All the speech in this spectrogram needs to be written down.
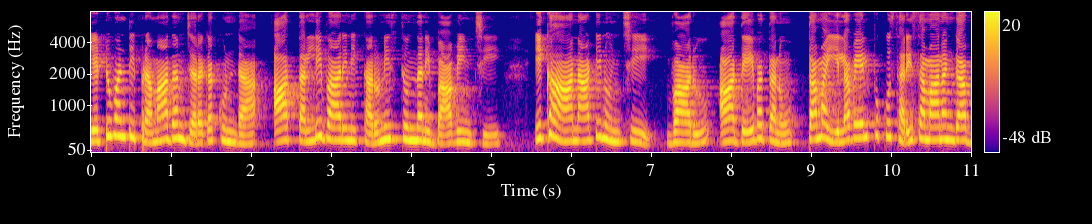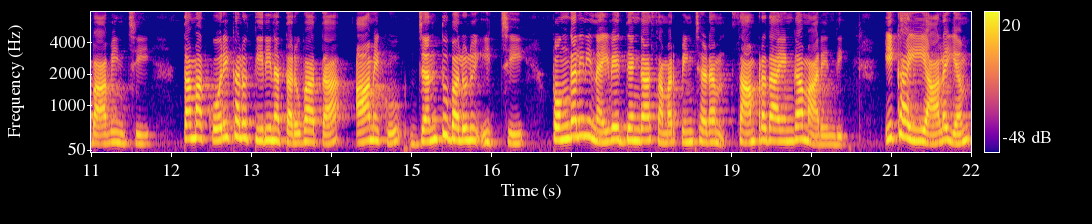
ఎటువంటి ప్రమాదం జరగకుండా ఆ తల్లి వారిని కరుణిస్తుందని భావించి ఇక ఆనాటి నుంచి వారు ఆ దేవతను తమ ఇలవేల్పుకు సరిసమానంగా భావించి తమ కోరికలు తీరిన తరువాత ఆమెకు జంతు బలులు ఇచ్చి పొంగలిని నైవేద్యంగా సమర్పించడం సాంప్రదాయంగా మారింది. ఇక ఈ ఆలయం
